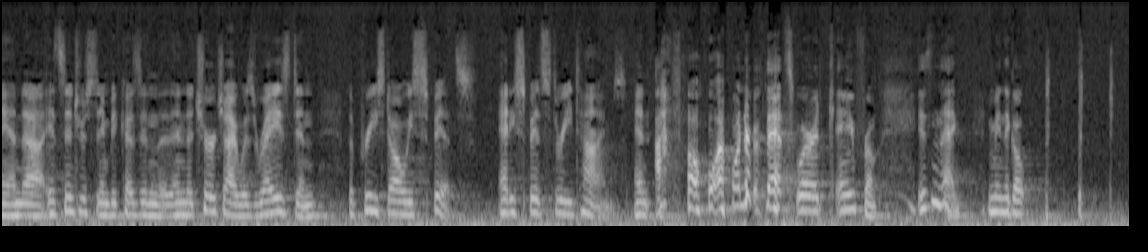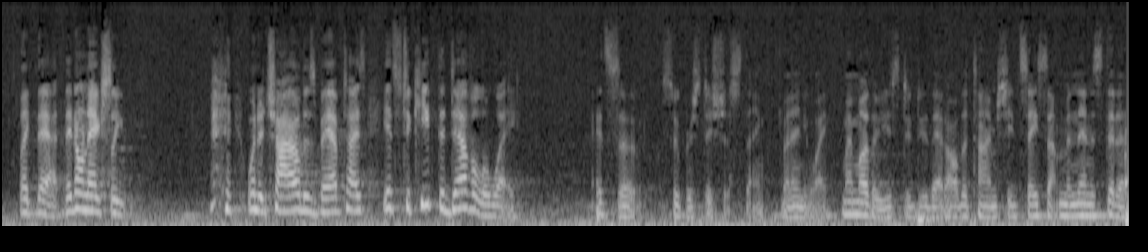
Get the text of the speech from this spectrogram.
And uh, it's interesting because in the, in the church I was raised in, the priest always spits and he spits three times. And I thought, well, I wonder if that's where it came from. Isn't that? I mean, they go like that. They don't actually. when a child is baptized, it's to keep the devil away. It's a superstitious thing. But anyway, my mother used to do that all the time. She'd say something, and then instead of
